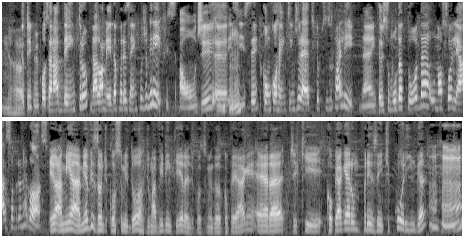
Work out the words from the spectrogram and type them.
Aham. Eu tenho que me posicionar dentro da Alameda, por exemplo, de grifes, onde é, Uhum. existem concorrentes indiretos que eu preciso estar ali, né? Então isso muda todo o nosso olhar sobre o negócio. Eu, a, minha, a minha visão de consumidor, de uma vida inteira de consumidor de Copenhagen, era de que Copenhagen era um presente coringa. Uhum.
